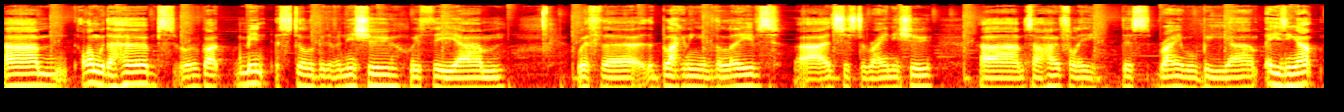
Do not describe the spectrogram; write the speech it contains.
Um, along with the herbs, we've got mint, still a bit of an issue with the um, with the, the blackening of the leaves. Uh, it's just a rain issue, um, so hopefully this rain will be uh, easing up.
